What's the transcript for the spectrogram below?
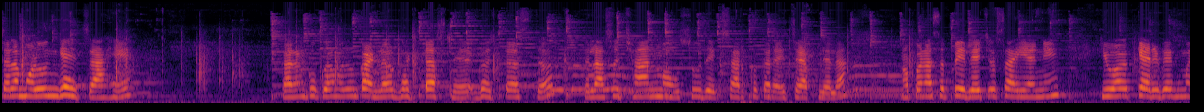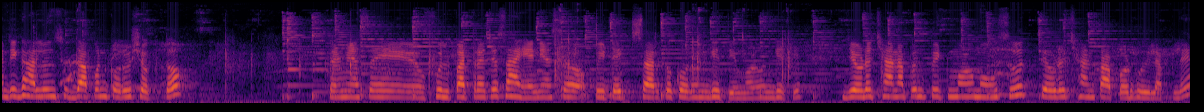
त्याला मळून घ्यायचं आहे. कारण कुकरमधून काढल्यावर घट्ट असले घट्ट असतं. त्याला असं छान मौसूद एकसारखं करायचं आहे आपल्याला. आपण असं पेल्याच्या साह्याने किंवा कॅरीबॅगमध्ये घालून सुद्धा आपण करू शकतो. तर मी असं हे फुलपात्राच्या सहाय्याने असं पीठ एकसारखं करून घेते मळून घेते. जेवढं छान आपण पीठ मळू मऊसूत तेवढं छान पापड होईल आपले.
